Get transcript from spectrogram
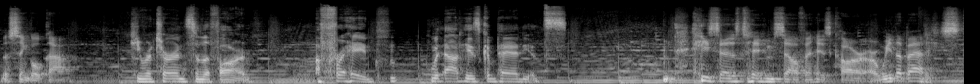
The single cop. He returns to the farm, afraid, without his companions. He says to himself in his car, Are we the baddies?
